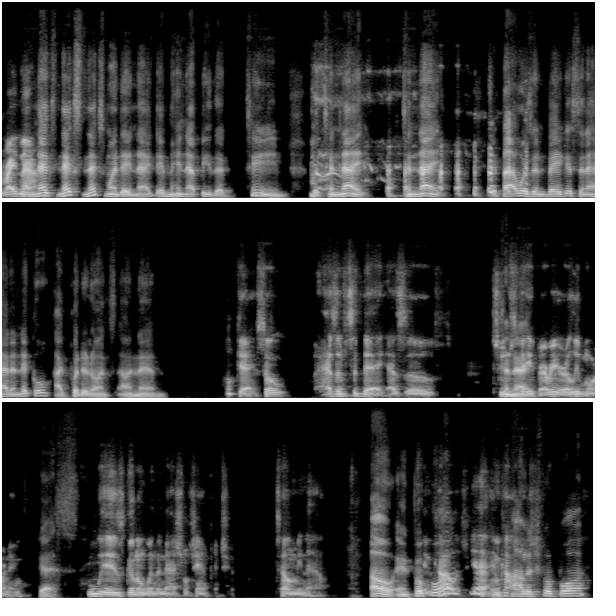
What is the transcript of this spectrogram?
Right Now, now. next next next Monday night, they may not be the team, but tonight, tonight, if I was in Vegas and I had a nickel, I'd put it on on them. Okay, so as of today, as of Tuesday, Tonight. very early morning, Yes. who is going to win the national championship? Tell me now. Oh, in In football, college, yeah, in, college. football,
